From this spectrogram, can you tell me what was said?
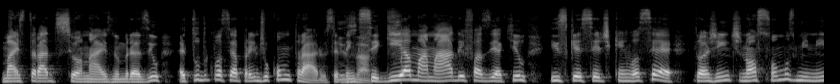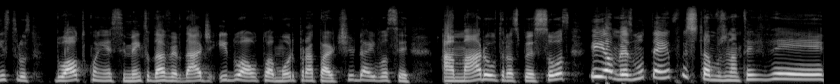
mais tradicionais no Brasil, é tudo que você aprende o contrário. Você tem que Exato. seguir a manada e fazer aquilo e esquecer de quem você é. Então, a gente, nós somos ministros do autoconhecimento, da verdade e do auto-amor, para a partir daí você amar outras pessoas e, ao mesmo tempo, estamos na TV,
